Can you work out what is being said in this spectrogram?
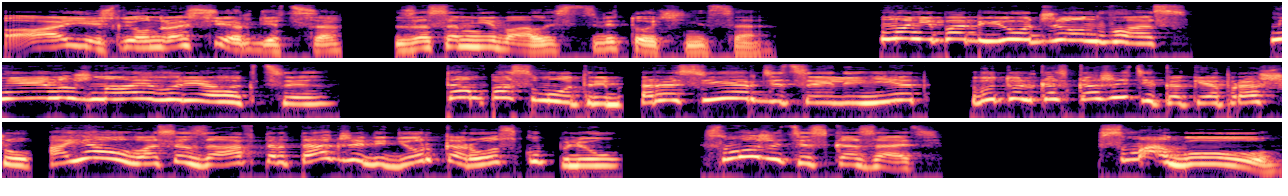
«А если он рассердится?» – засомневалась цветочница. «Ну не побьет же он вас! Мне и нужна его реакция. Там посмотрим, рассердится или нет, Вы только скажите, как я прошу, а я у вас и завтра также ведерко роз куплю. Сможете сказать?» «Смогу!»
